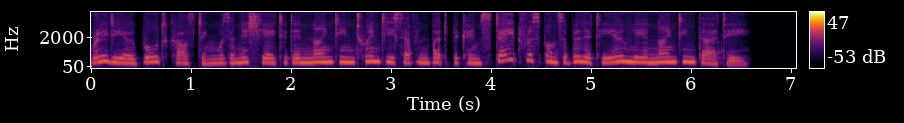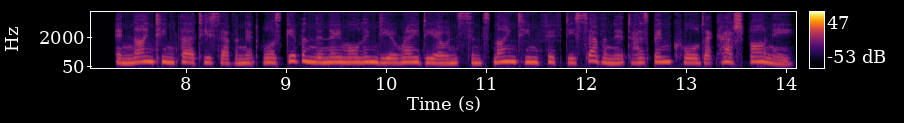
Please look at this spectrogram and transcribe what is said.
Radio broadcasting was initiated in 1927 but became state responsibility only in 1930. In 1937 it was given the name All India Radio and since 1957 it has been called Akashvani.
